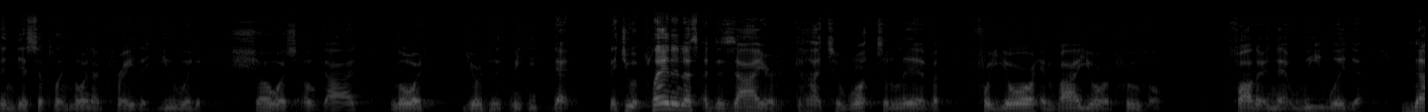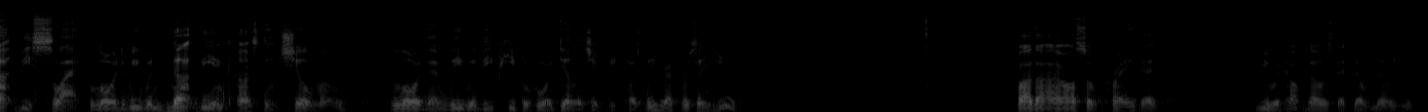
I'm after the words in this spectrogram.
than disciplined. Lord, I pray that you would show us, oh God, Lord, your that that you would plant in us a desire, God, to want to live for your and by your approval. Father, and that we would not be slack, Lord, that we would not be in constant chill mode. Lord, that we would be people who are diligent because we represent you. Father, I also pray that you would help those that don't know you.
